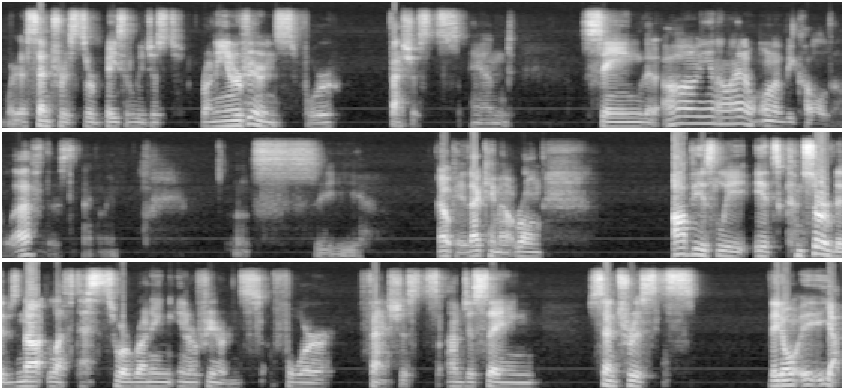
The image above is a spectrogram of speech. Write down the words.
Whereas centrists are basically just running interference for fascists and saying that, oh, you know, I don't want to be called a leftist. Let's see. Okay, that came out wrong. Obviously, it's conservatives, not leftists, who are running interference for fascists. I'm just saying centrists, they don't, yeah,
